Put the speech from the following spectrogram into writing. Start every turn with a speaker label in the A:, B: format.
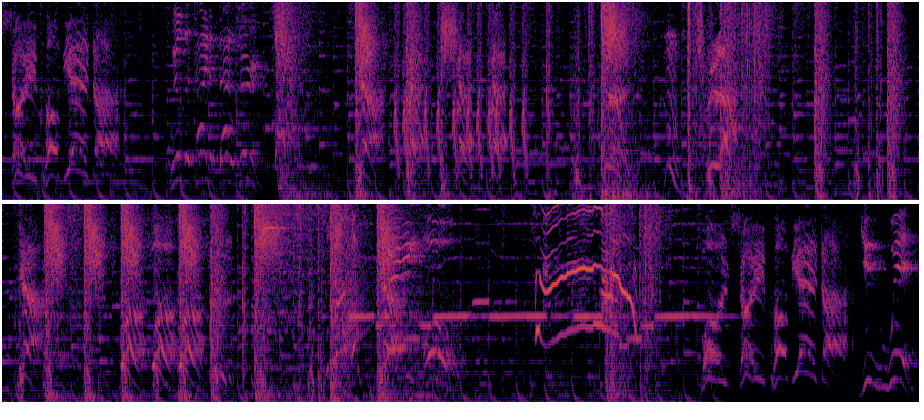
A: Большой победа!
B: You win!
